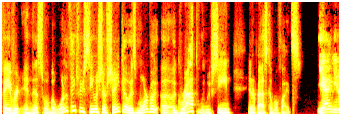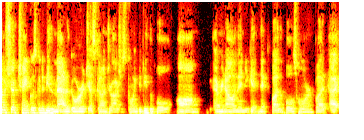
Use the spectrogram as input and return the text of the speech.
favorite in this one. But one of the things we've seen with Shevchenko is more of a, a, a grappling we've seen in her past couple fights. Yeah, you know, Shevchenko is going to be the matador. Jessica Andrade is going to be the bull. Um, every now and then you get nicked by the bull's horn, but I,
